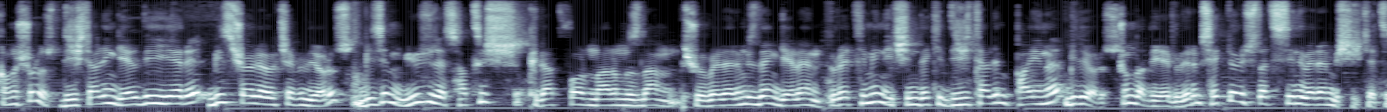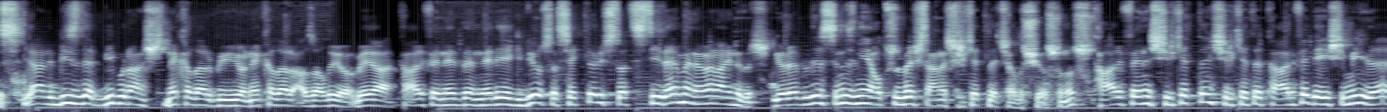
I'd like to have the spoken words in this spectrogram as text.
konuşuruz. Dijitalin geldiği yeri biz şöyle ölçebiliyoruz. Bizim yüz yüze satış platformlarımızdan, şubelerimizden gelen üretimin içindeki dijitalin payını biliyoruz. Şunu da diyebilirim. Sektör istatistiğini veren bir şirketiz. Yani bizde bir branş ne kadar büyüyor, ne kadar azalıyor veya tarife nereden nereye gidiyorsa sektör istatistiğiyle hemen hemen aynıdır. Görebilirsiniz niye 35 tane şirketle çalışıyorsunuz. Tarifenin şirketten şirkete tarife değişimiyle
